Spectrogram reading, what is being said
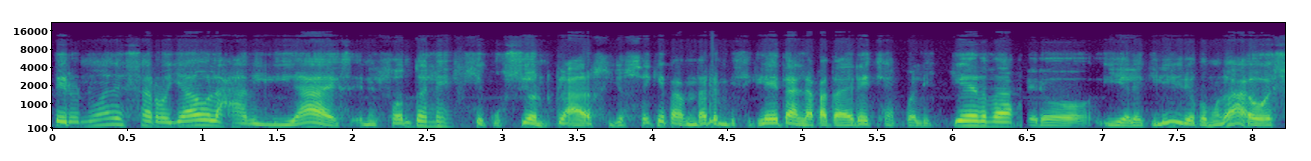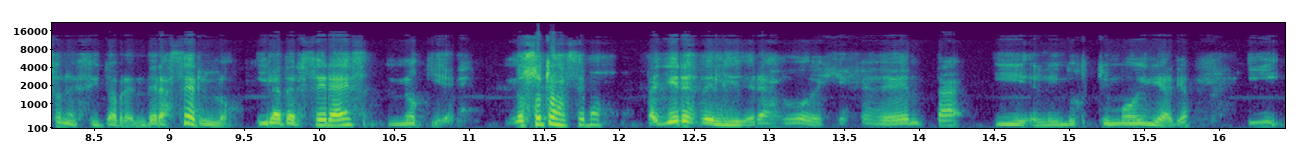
pero no ha desarrollado las habilidades. En el fondo es la ejecución. Claro, si yo sé que para andar en bicicleta es la pata derecha, después la izquierda, pero ¿y el equilibrio cómo lo hago? Eso necesito aprender a hacerlo. Y la tercera es no quiere. Nosotros hacemos talleres de liderazgo de jefes de venta y en la industria inmobiliaria y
